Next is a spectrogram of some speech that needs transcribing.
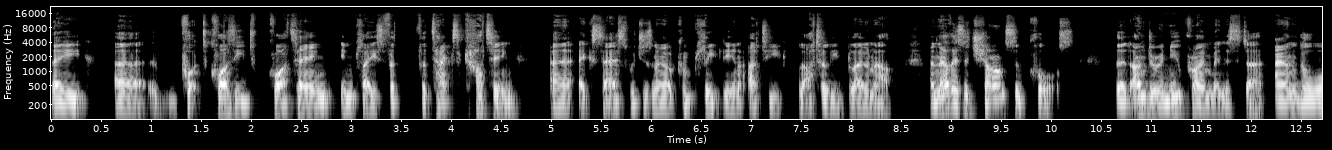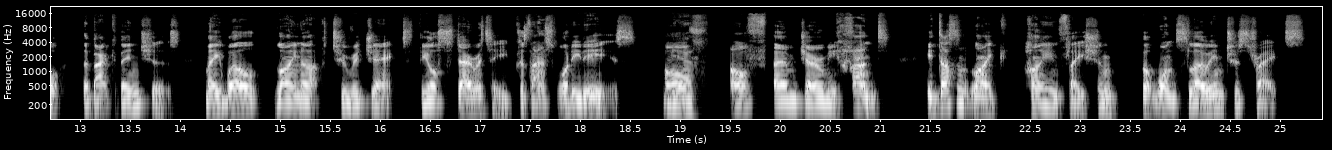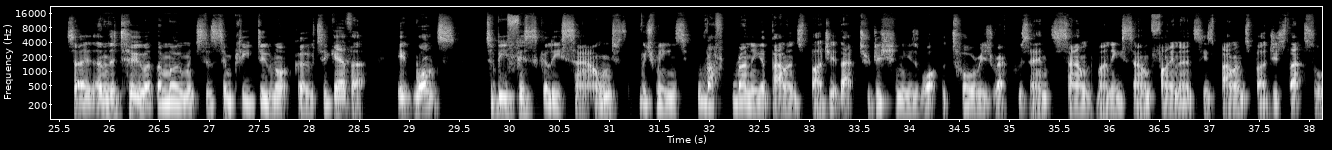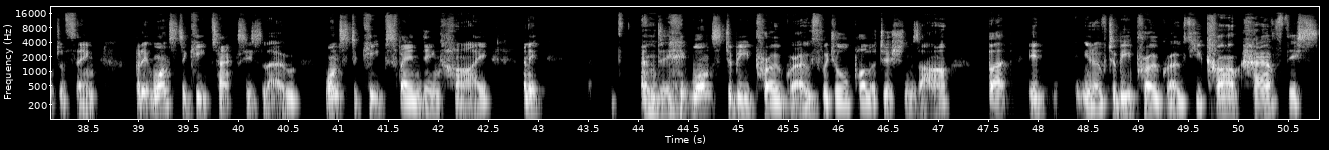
They uh, put Kwasi Kwarteng in place for, for tax cutting uh, excess, which is now completely and utterly, utterly blown up. And now there's a chance, of course, that under a new prime minister and or the backbenchers may well line up to reject the austerity, because that's what it is, of, yes. Of um, Jeremy Hunt. It doesn't like high inflation, but wants low interest rates. So, and the two at the moment simply do not go together. It wants to be fiscally sound, which means rough, running a balanced budget. That traditionally is what the Tories represent sound money, sound finances, balanced budgets, that sort of thing. But it wants to keep taxes low, wants to keep spending high, and it and it wants to be pro growth, which all politicians are. But it, you know, to be pro growth, you can't have this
